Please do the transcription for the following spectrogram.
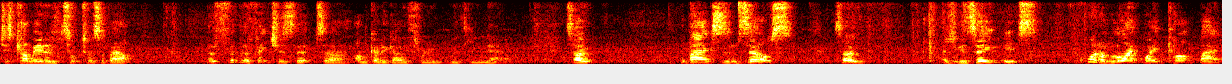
just come in and talk to us about the, the features that uh, I'm going to go through with you now. So the bags themselves, so as you can see it's quite a lightweight cart bag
